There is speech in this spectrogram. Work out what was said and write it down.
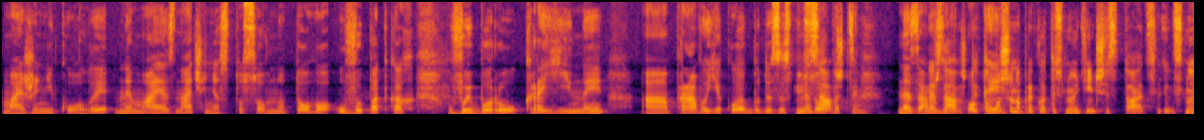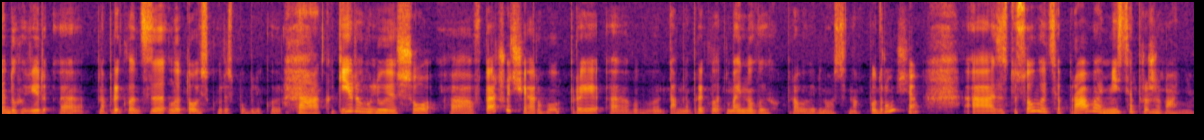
майже ніколи не має значення стосовно того у випадках вибору країни, право якої буде застосовуватися. Не завжди. Не завжди, Окей. тому що, наприклад, існують інші ситуації. Існує договір, е, наприклад, з Литовською республікою, так. який регулює, що е, в першу чергу при е, там, наприклад, майнових правовідносинах подружжя застосовується право місця проживання.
